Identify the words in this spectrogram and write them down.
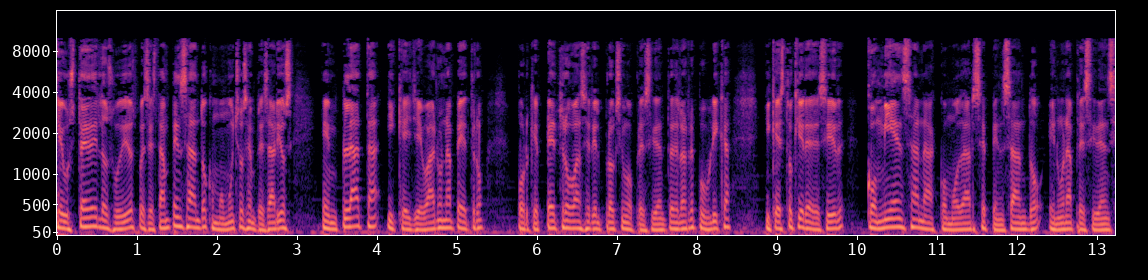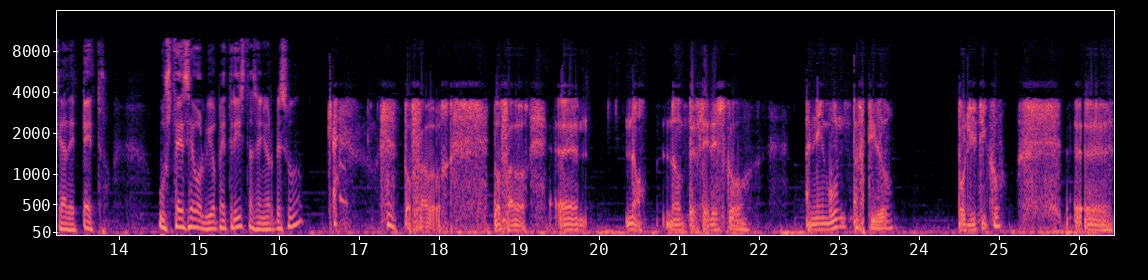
Que ustedes, los judíos, pues están pensando, como muchos empresarios, en plata y que llevaron a Petro, porque Petro va a ser el próximo presidente de la República, y que esto quiere decir, comienzan a acomodarse pensando en una presidencia de Petro. ¿Usted se volvió petrista, señor Besudo? Por favor, por favor. Eh, no, no pertenezco a ningún partido político. Eh,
